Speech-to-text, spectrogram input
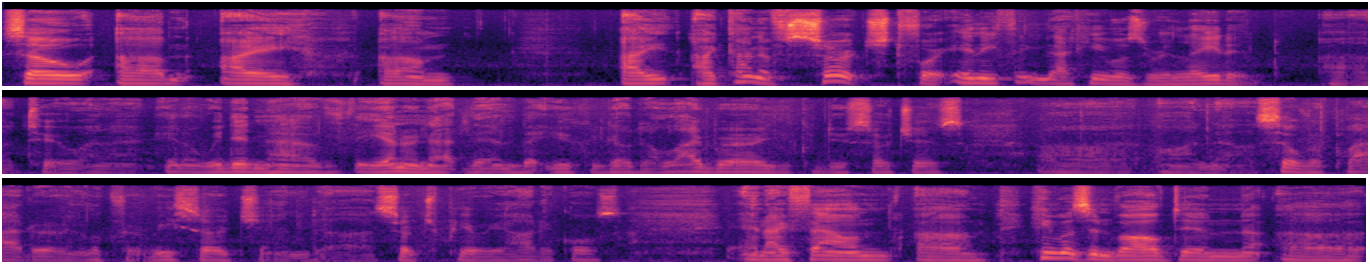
So um, I, um, I, I kind of searched for anything that he was related uh, to. And, uh, you know, we didn't have the internet then, but you could go to the library, you could do searches uh, on uh, Silver Platter and look for research and uh, search periodicals. And I found um, he was involved in uh,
